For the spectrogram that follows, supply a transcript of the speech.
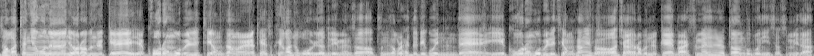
저 같은 경우는 여러분들께 이제 코오롱 모빌리티 영상을 계속해가지고 올려드리면서 분석을 해드리고 있는데 이 코오롱 모빌리티 영상에서 제가 여러분들께 말씀해드렸던 부분이 있었습니다.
